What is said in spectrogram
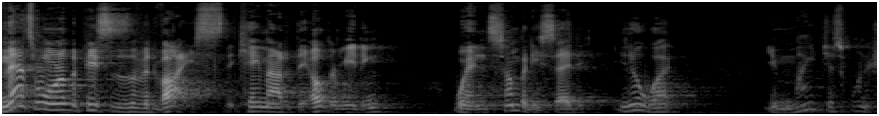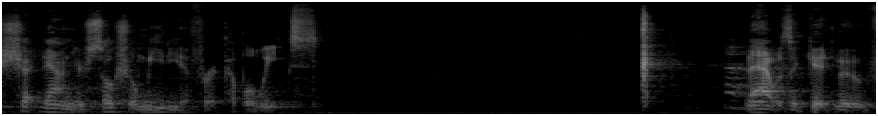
And that's one of the pieces of advice that came out at the elder meeting when somebody said, you know what? You might just want to shut down your social media for a couple weeks. That was a good move.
